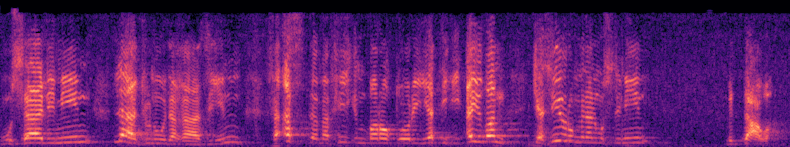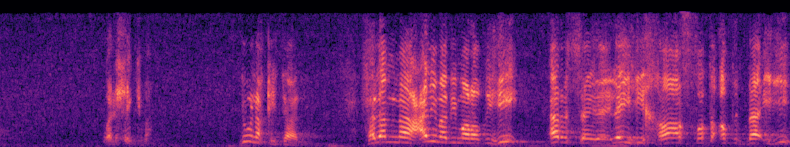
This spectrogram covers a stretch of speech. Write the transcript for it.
مسالمين لا جنود غازين فأسلم في إمبراطوريته أيضا كثير من المسلمين بالدعوة والحكمة دون قتال. فلما علم بمرضه أرسل إليه خاصة أطبائه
